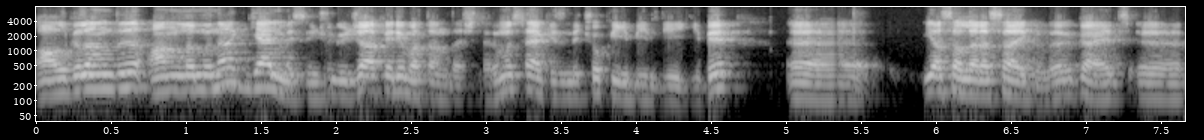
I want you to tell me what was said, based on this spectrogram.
algılandığı anlamına gelmesin. Çünkü Caferi vatandaşlarımız herkesin de çok iyi bildiği gibi e, yasalara saygılı, gayet e,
